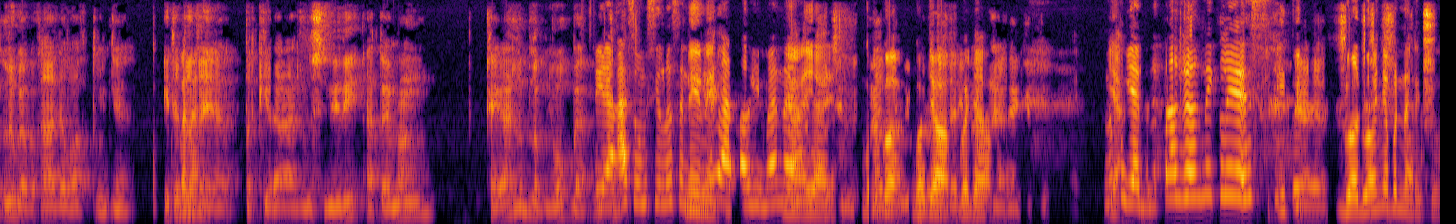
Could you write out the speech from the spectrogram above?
lu gak bakal ada waktunya. Itu tuh Benar. kayak perkiraan lu sendiri atau emang kayak lu belum nyoba? gitu? Iya, asumsi lu sendiri nih. atau gimana? nah iya iya lu gua tahu jawab, gua jawab. mana, gitu. Lu Ya. punya data gak nih, Klis? itu Ya, ya. dua-duanya benar itu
